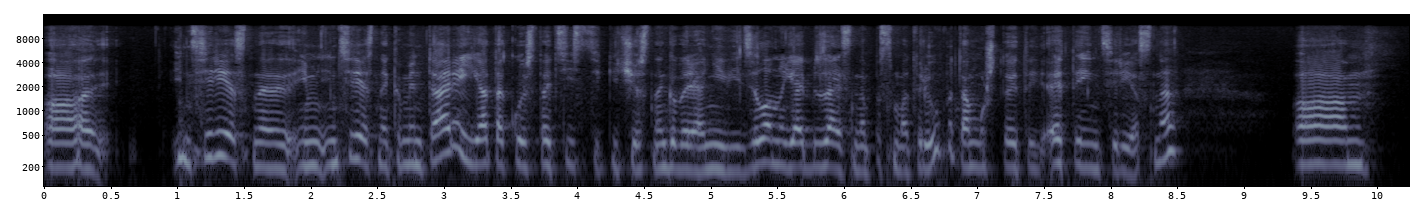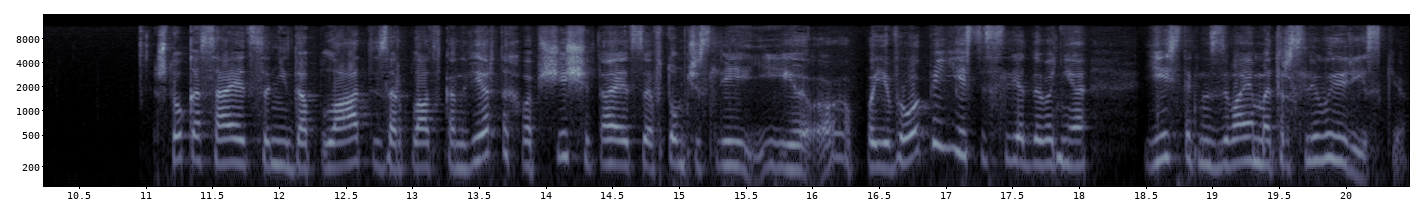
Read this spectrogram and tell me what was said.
А, Интересный, ин- интересный комментарий. Я такой статистики, честно говоря, не видела, но я обязательно посмотрю, потому что это, это интересно. Что касается недоплат и зарплат в конвертах, вообще считается, в том числе и а, по Европе есть исследования, есть так называемые отраслевые риски.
